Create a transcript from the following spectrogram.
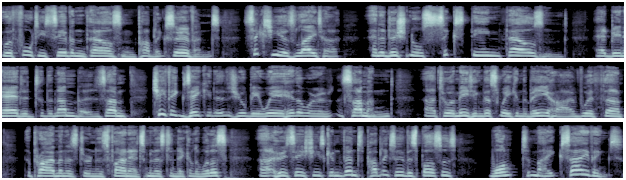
there were 47,000 public servants. Six years later, an additional 16,000 had been added to the numbers. Um, chief executives, you'll be aware, Heather, were summoned uh, to a meeting this week in the Beehive with uh, the Prime Minister and his Finance Minister, Nicola Willis, uh, who says she's convinced public service bosses want to make savings.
